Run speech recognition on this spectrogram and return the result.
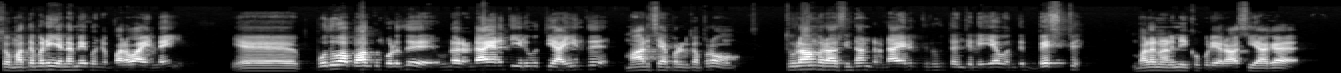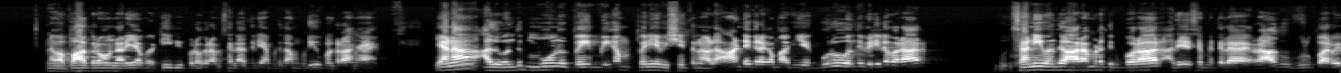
ஸோ மற்றபடி எல்லாமே கொஞ்சம் பரவாயில்லை. பொதுவாக பார்க்கும் பொழுது இன்னும் ரெண்டாயிரத்தி இருபத்தி ஐந்து மார்ச் ஏப்ரலுக்கு அப்புறம் துலாம் ராசி தான் ரெண்டாயிரத்தி இருபத்தஞ்சிலேயே வந்து பெஸ்ட் பலன் அனுபவிக்கக்கூடிய ராசியாக நம்ம பார்க்குறோம். நிறைய டிவி ப்ரோக்ராம்ஸ் எல்லாத்துலேயும் அப்படி தான் முடிவு பண்ணுறாங்க ஏன்னா அது வந்து மூணு மிக பெரிய விஷயத்தினால. ஆண்டு கிரகமாகிய குரு வந்து வெளியில் வரார். சனி வந்து ஆறாம் இடத்துக்கு போறார். அதே சமயத்துல ராகு குரு பார்வை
